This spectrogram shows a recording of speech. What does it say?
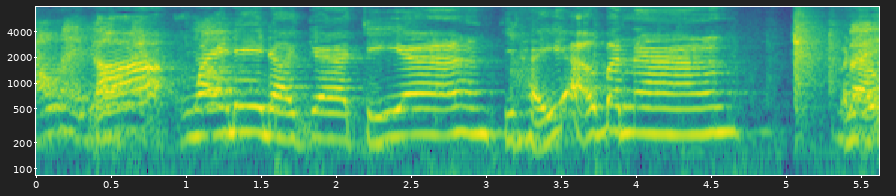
chậu này vô đó nè, quay đi rồi kìa, chị à, chị thủy ở bên à, bên đâu?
